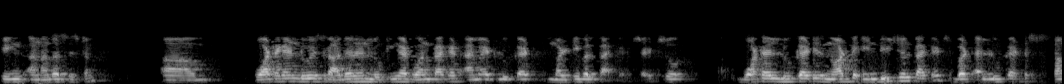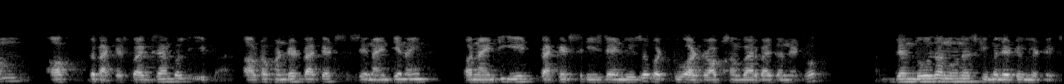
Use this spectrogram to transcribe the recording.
ping another system, um, what I can do is rather than looking at one packet, I might look at multiple packets, right? So what I look at is not the individual packets, but I look at the sum of the packets. For example, if out of 100 packets, say 99 or 98 packets reach the end user, but two are dropped somewhere by the network, then those are known as cumulative metrics.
